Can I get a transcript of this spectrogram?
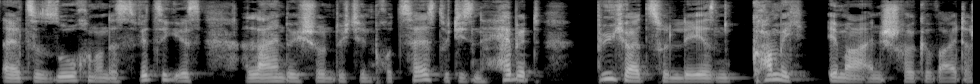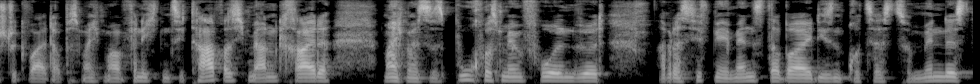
äh, zu suchen. Und das Witzige ist, allein durch schon durch den Prozess, durch diesen Habit, Bücher zu lesen, komme ich immer ein Stück weiter, Stück weiter. Ob es manchmal finde ich ein Zitat, was ich mir ankreide, manchmal ist es das Buch, was mir empfohlen wird, aber das hilft mir immens dabei, diesen Prozess zumindest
